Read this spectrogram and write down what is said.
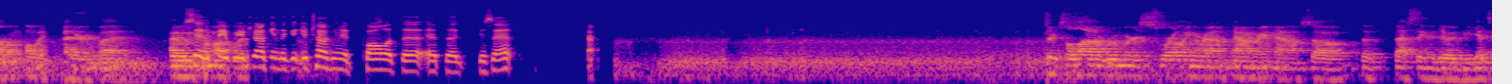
I'll, I'll better, but I would say the paper, you're talking, the you're talking at Paul at the, at the Gazette? There's a lot of rumors swirling around town right now, so the best thing to do would be get,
